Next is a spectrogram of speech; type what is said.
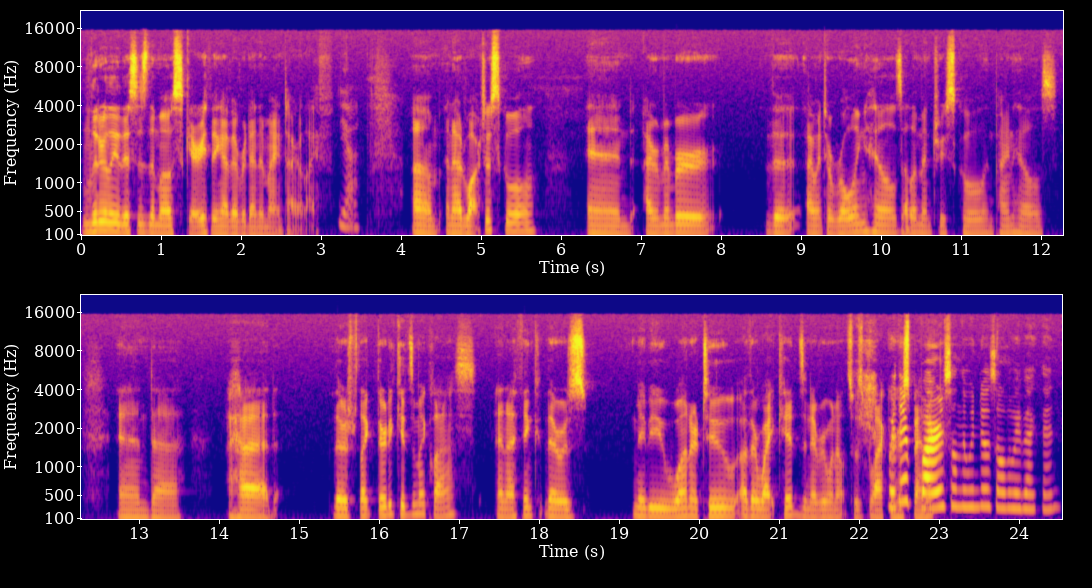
literally this is the most scary thing I've ever done in my entire life. Yeah. um, and I would walk to school, and I remember the I went to Rolling Hills Elementary School in Pine Hills, and uh, I had there was like 30 kids in my class, and I think there was maybe one or two other white kids, and everyone else was black Were or there bars on the windows all the way back then?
